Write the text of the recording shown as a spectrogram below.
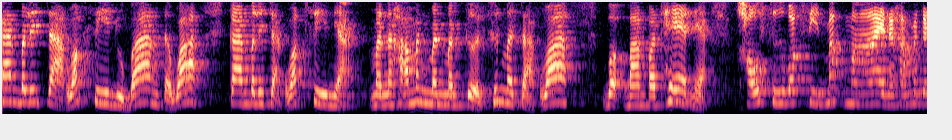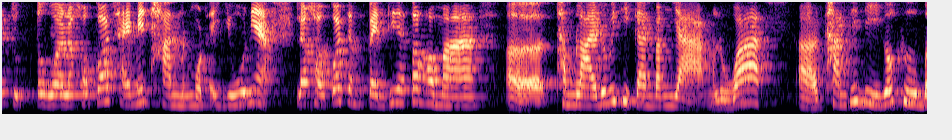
การบริจาควัคซีนอยู่บ้าง แต่ว่าการบริจาควัคซีนเนี่ยมันนะคะมันมันมันเกิดขึ้นมาจากว่าบางประเทศเนี่ยเขาซื้อวัคซีนมากมายนะคะ มันกระจุกตัวแล้วเขาก็ใช้ไม่ทันมันหมดอายุเนี่ยแล้วเขาก็จำเป็นที่จะต้องเอามาทำลายด้วยวิธีการบางอย่างหรือว่า ทางที่ดีก็คือบ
